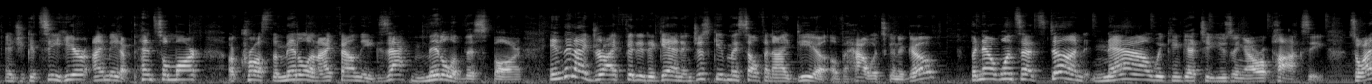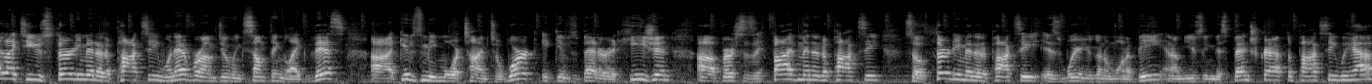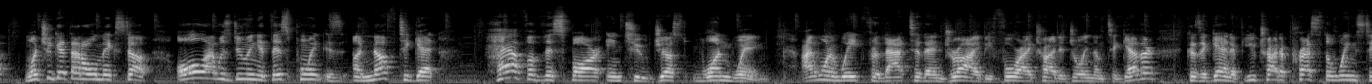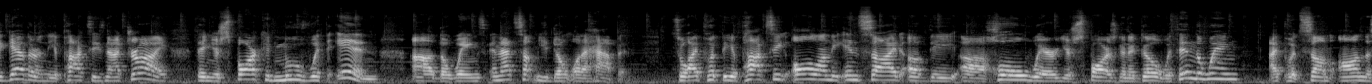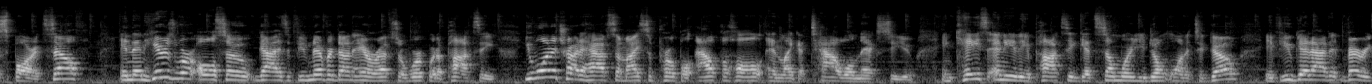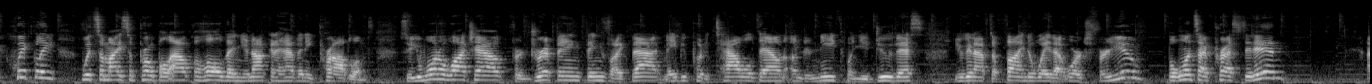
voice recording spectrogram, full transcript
As you can see here, I made a pencil mark across the middle and I found the exact middle of this spar. And then I dry fit it again and just give myself an idea of how it's gonna go. But now once that's done, now we can get to using our epoxy. So I like to use 30 minute epoxy whenever I'm doing something like this. Uh, it gives me more time to work. It gives better adhesion uh, versus a five minute epoxy. So 30 minute epoxy is where you're gonna wanna be and I'm using this Benchcraft epoxy we have. Once you get that all mixed up, all I was doing at this point is enough to get half of this spar into just one wing. I want to wait for that to then dry before I try to join them together because again if you try to press the wings together and the epoxy is not dry then your spar could move within uh, the wings and that's something you don't want to happen. So I put the epoxy all on the inside of the uh, hole where your spar is going to go within the wing. I put some on the spar itself and then here's where also, guys, if you've never done ARFs or work with epoxy, you want to try to have some isopropyl alcohol and like a towel next to you. In case any of the epoxy gets somewhere you don't want it to go, if you get at it very quickly with some isopropyl alcohol, then you're not going to have any problems. So you want to watch out for dripping, things like that. Maybe put a towel down underneath when you do this. You're going to have to find a way that works for you. But once I pressed it in,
